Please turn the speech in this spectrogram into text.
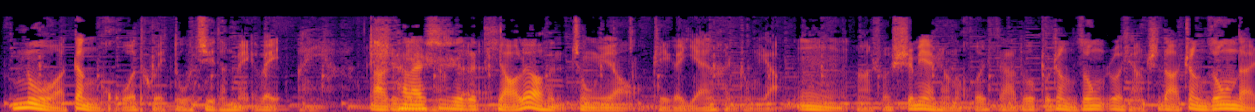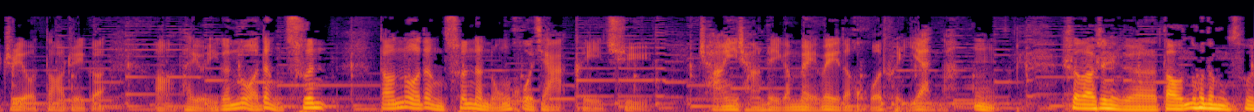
诺邓火腿独具的美味。哎呀，啊，看来是这个调料很重要，这个盐很重要。嗯，啊，说市面上的火腿大多不正宗，若想吃到正宗的，只有到这个啊，它有一个诺邓村，到诺邓村的农户家可以去尝一尝这个美味的火腿宴呐。嗯。说到这个，到诺邓村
